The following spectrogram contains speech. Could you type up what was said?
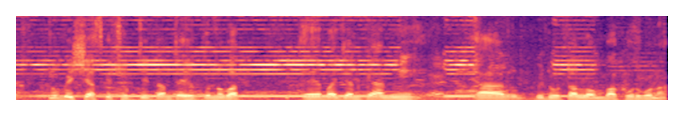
একটু বেশি আজকে সবজির দাম। যাই হোক ধন্যবাদ। ভাইজানকে আমি আর ভিডিওটা লম্বা করব না।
